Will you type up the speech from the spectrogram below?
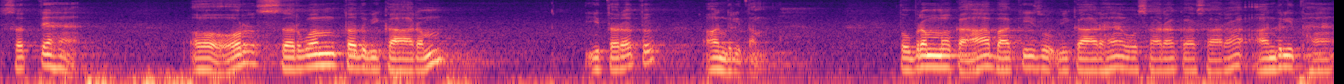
सत्य है। और सर्व तद विकारम इतरत आंद्रितम। तो ब्रह्म का बाकी जो विकार है, वो सारा का सारा आंद्रित है।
